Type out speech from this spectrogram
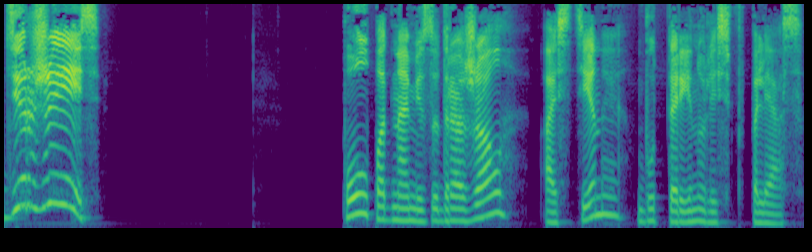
«Держись!» Пол под нами задрожал, а стены будто ринулись в пляс.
